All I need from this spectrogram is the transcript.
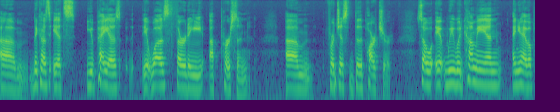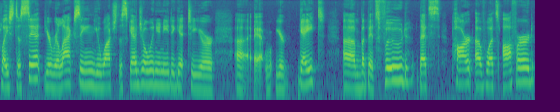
Um, because it's you pay us it was 30 a person. Um, for just the departure so it, we would come in and you have a place to sit you're relaxing you watch the schedule when you need to get to your uh, your gate um, but that's food that's part of what's offered.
